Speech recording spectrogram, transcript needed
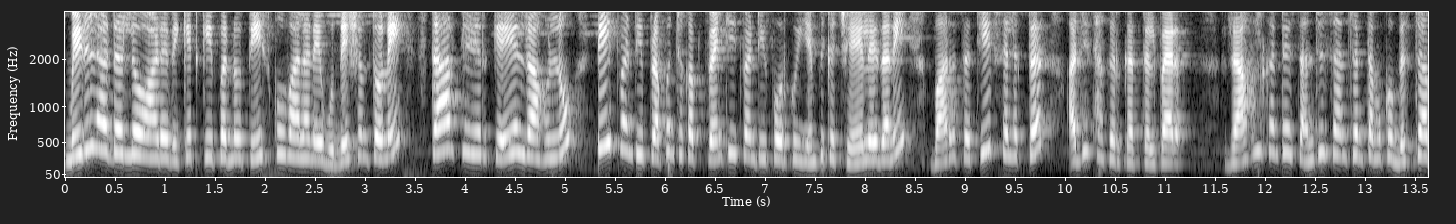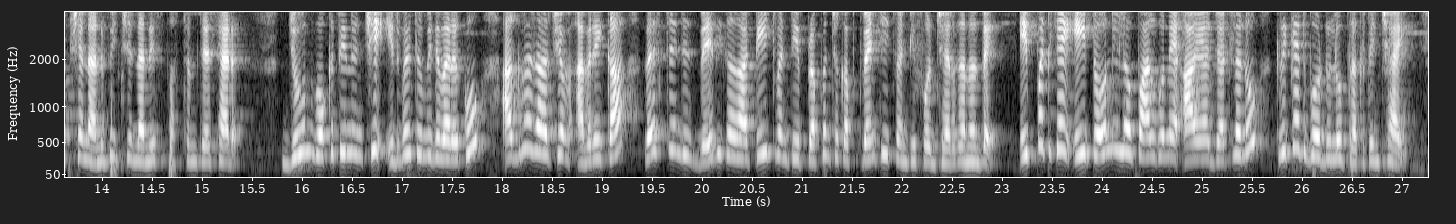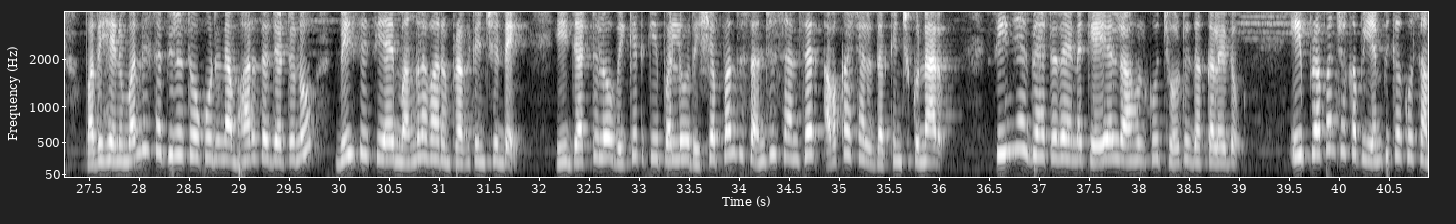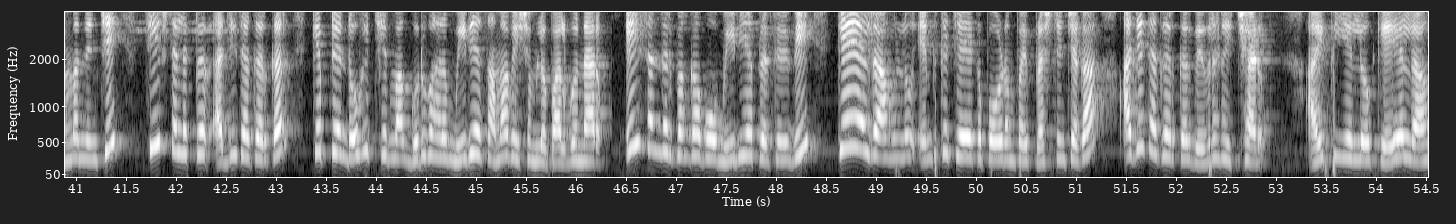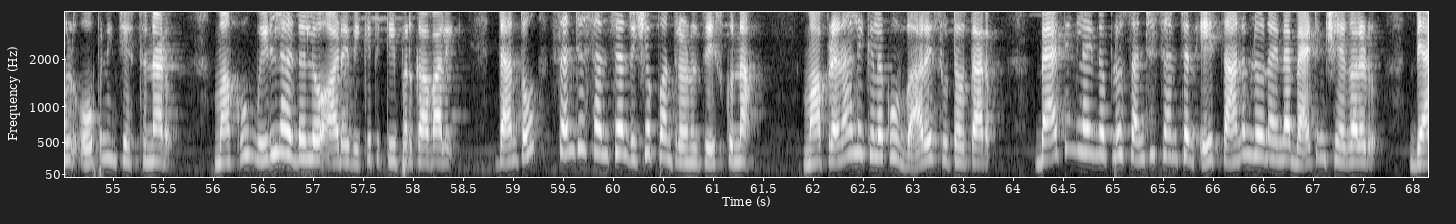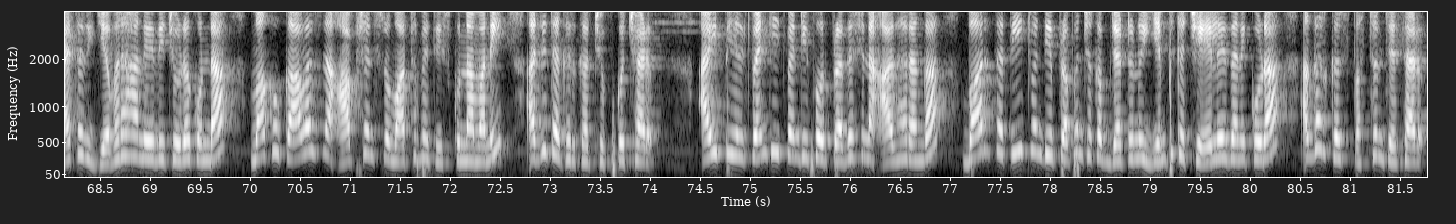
Middle ఆర్డర్లో ఆడే wicket కీపర్ను తీసుకోవాలనే ఉద్దేశంతోనే స్టార్ ప్లేయర్ కేఎల్ రాహుల్ను టీ ట్వంటీ ప్రపంచ కప్ ట్వంటీ ట్వంటీ ఫోర్కు ఎంపిక చేయలేదని భారత చీఫ్ సెలెక్టర్ అజిత్ అగర్కర్ తెలిపాడు రాహుల్ కంటే సంజు శాంసన్ తమకు బెస్ట్ ఆప్షన్ అనిపించిందని స్పష్టం చేశాడు జూన్ ఒకటి నుంచి ఇరవై తొమ్మిది వరకు అగ్రరాజ్యం అమెరికా వెస్టిండీస్ వేదికగా టీ ట్వంటీ ప్రపంచ కప్ ట్వంటీ ట్వంటీ ఫోర్ జరగనుంది. ఇప్పటికే ఈ టోర్నీలో పాల్గొనే ఆయా జట్లను క్రికెట్ బోర్డులు ప్రకటించాయి. పదిహేను మంది సభ్యులతో కూడిన భారత జట్టును బీసీసీఐ మంగళవారం ప్రకటించింది. ఈ జట్టులో వికెట్ కీపర్లు రిషబ్ పంత్ సంజు శాంసన్ అవకాశాలు దక్కించుకున్నారు. సీనియర్ బ్యాటర్ అయిన కేఎల్ రాహుల్కు చోటు దక్కలేదు. ఈ ప్రపంచ కప్ ఎంపికకు సంబంధించి chief selector Ajit Agarkar captain Rohit Sharma గురువారం మీడియా సమావేశంలో పాల్గొన్నారు. ఈ సందర్భంగా ఓ మీడియా ప్రతినిధి కేఎల్ రాహుల్ను ఎంపిక చేయకపోవడంపై ప్రశ్నించగా అజిత్ అగర్కర్ వివరణ ఇచ్చాడు. ఐపీఎల్లో కేఎల్ రాహుల్ ఓపెనింగ్ చేస్తున్నాడు. మాకు మిడిల్ ఆర్డర్లో ఆడే వికెట్ కీపర్ కావాలి. దాంతో సంజయ్ శాంసన్ రిషబ్ పంత్లను తీసుకున్నా. మా ప్రణాళికలకు వారే సూట్ అవుతారు. బ్యాటింగ్ లైనప్లో సంజు శాంసన్ ఏ స్థానంలోనైనా బ్యాటింగ్ చేయగలడు. బ్యాటర్ ఎవరా అనేది చూడకుండా మాకు కావాల్సిన ఆప్షన్స్ను మాత్రమే తీసుకున్నామని అజిత్ అగర్కర్ చెప్పుకొచ్చాడు. ఐపీఎల్ ట్వంటీ ట్వంటీ ఫోర్ ప్రదర్శన ఆధారంగా భారత టీ ట్వంటీ ప్రపంచ కప్ జట్టును ఎంపిక చేయలేదని కూడా అగర్కర్ స్పష్టం చేశాడు.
